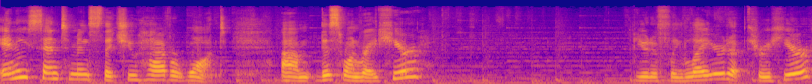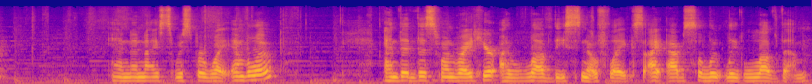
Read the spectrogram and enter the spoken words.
any sentiments that you have or want. Um, this one right here beautifully layered up through here and a nice whisper white envelope. And then this one right here, I love these snowflakes. I absolutely love them.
